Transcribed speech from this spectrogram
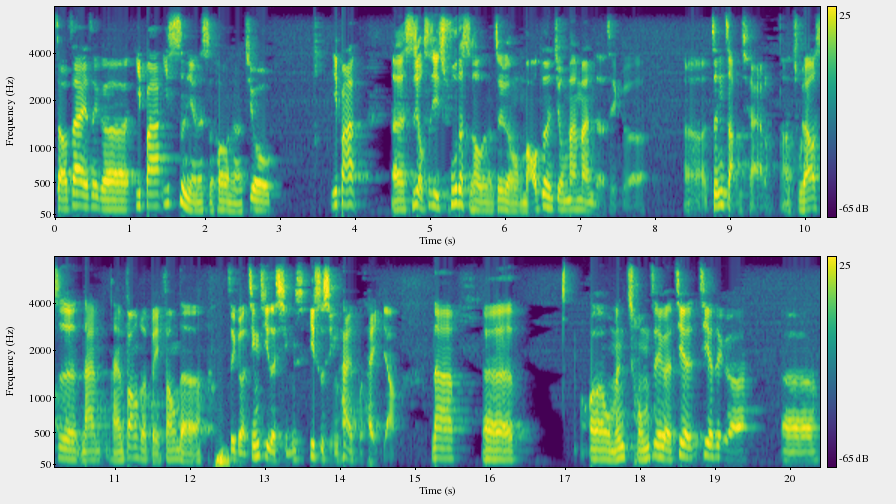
早在这个一八一四年的时候呢，就一八呃十九世纪初的时候呢，这种矛盾就慢慢的这个呃增长起来了啊，主要是南南方和北方的这个经济的形意识形态不太一样。那呃呃，我们从这个借借这个呃。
